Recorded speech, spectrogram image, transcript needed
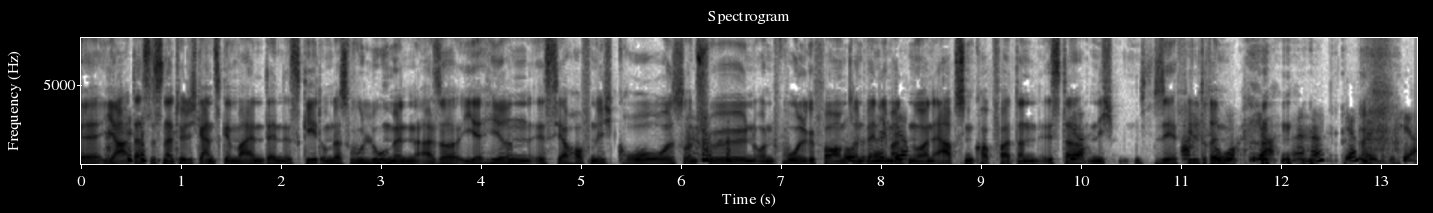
Äh, ja, das ist natürlich ganz gemein, denn es geht um das Volumen. Also Ihr Hirn ist ja hoffentlich groß und schön und wohlgeformt. Und wenn jemand nur einen Erbsenkopf hat, dann ist da ja. nicht sehr viel Ach drin. So, ja, Aha. ja, möglich, ja.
